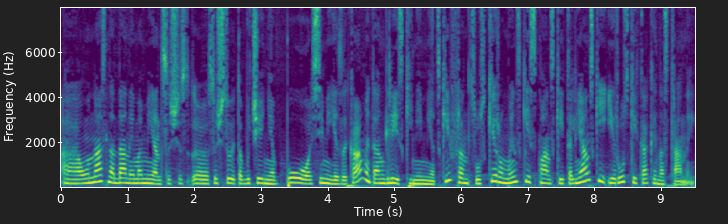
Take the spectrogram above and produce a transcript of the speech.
А, У нас на данный момент э, существует обучение по семи языкам. Это английский, немецкий, французский, румынский, испанский, итальянский и русский как иностранный.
